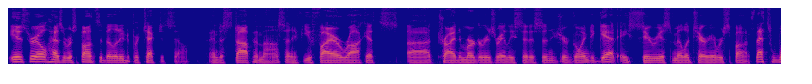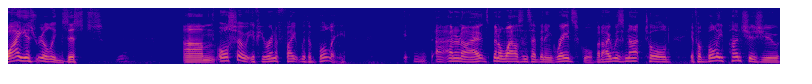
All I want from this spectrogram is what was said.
Israel has a responsibility to protect itself and to stop Hamas. And if you fire rockets uh, trying to murder Israeli citizens, you're going to get a serious military response. That's why Israel exists. Um, Also, if you're in a fight with a bully, I I don't know. It's been a while since I've been in grade school, but I was not told if a bully punches you,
